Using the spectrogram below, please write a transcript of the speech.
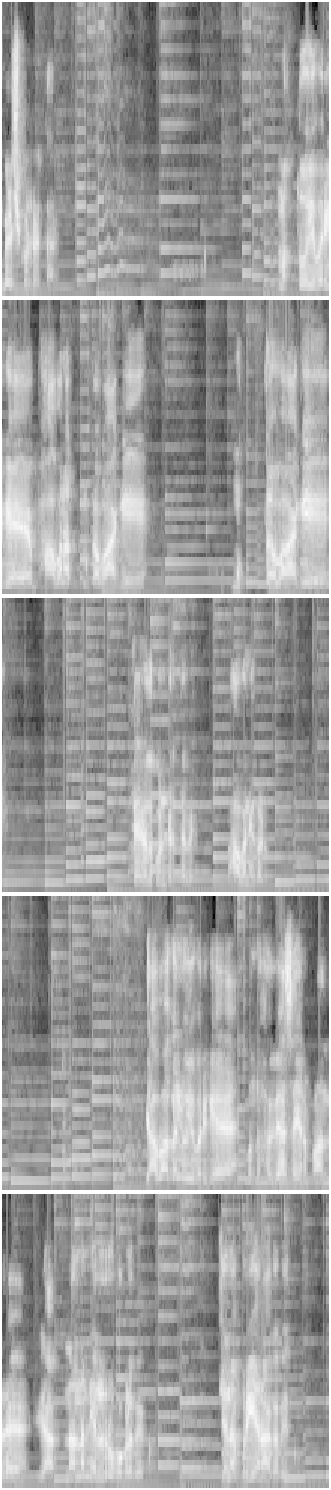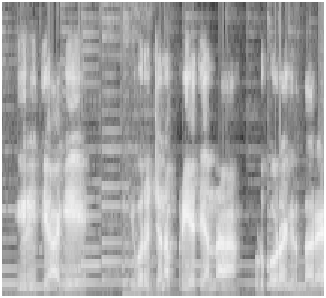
ಬೆಳೆಸ್ಕೊಂಡಿರ್ತಾರೆ. ಮತ್ತು ಇವರಿಗೆ ಭಾವನಾತ್ಮಕವಾಗಿ ಮುಕ್ತವಾಗಿ ತೆರೆದುಕೊಂಡಿರ್ತವೆ ಭಾವನೆಗಳು. ಯಾವಾಗಲೂ ಇವರಿಗೆ ಒಂದು ಹವ್ಯಾಸ ಏನಪ್ಪಾ ಅಂದ್ರೆ ಯಾ, ನನ್ನನ್ನು ಎಲ್ಲರೂ ಹೊಗಳಬೇಕು, ಜನಪ್ರಿಯನಾಗಬೇಕು. ಈ ರೀತಿಯಾಗಿ ಇವರು ಜನಪ್ರಿಯತೆಯನ್ನ ಹುಡುಕೋರಾಗಿರ್ತಾರೆ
